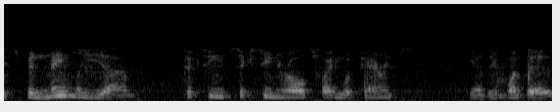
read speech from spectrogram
it's been mainly, um, 15, 16 year olds fighting with parents. You know, they want to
